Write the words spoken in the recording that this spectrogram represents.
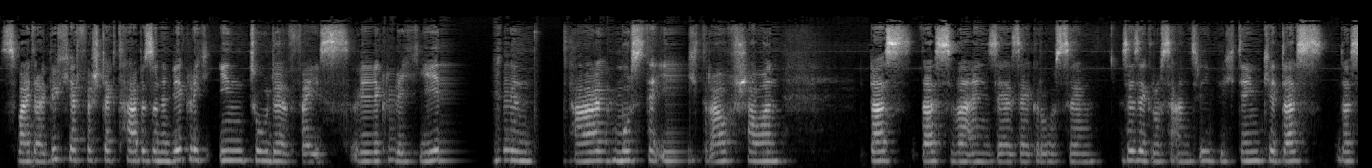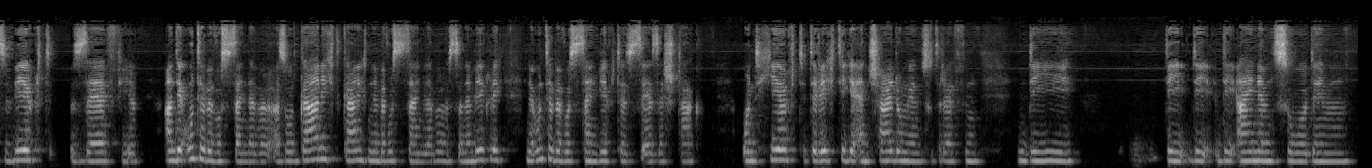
zwei, drei Bücher versteckt habe, sondern wirklich into the face. Wirklich jeden Tag musste ich drauf schauen. Das, das war ein sehr, sehr großer sehr, sehr großer Antrieb. Ich denke, das, das wirkt sehr viel an der Unterbewusstsein-Level, also gar nicht, gar nicht in der Bewusstsein-Level, sondern wirklich in der Unterbewusstsein wirkt es sehr, sehr stark und hilft, die richtigen Entscheidungen zu treffen, die, die, die, die einem zu, dem,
